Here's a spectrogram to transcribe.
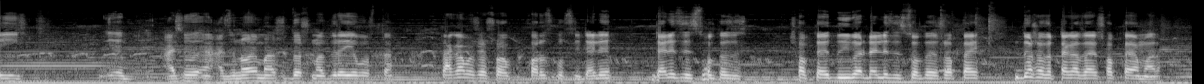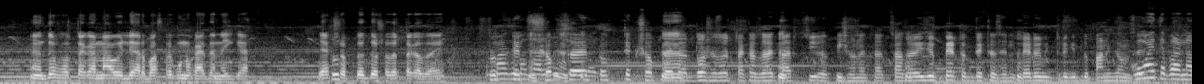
এই আজ আজ নয় মাস দশ মাস ধরে এই অবস্থা। টাকা পয়সা সব খরচ করছি ডাইলে ডায়ালিসিস চলতেছে সপ্তাহে দুইবার ডায়ালিসিস চলতেছে সপ্তাহে দশ হাজার টাকা যায় সপ্তাহে আমার। দশ হাজার টাকা না হইলে আর বাঁচার কোনো কায়দা নাই কা এক সপ্তাহে দশ হাজার টাকা যায়। প্রত্যেক সপ্তাহে প্রত্যেক সপ্তাহে তার দশ হাজার টাকা যায় তার পিছনে তার চাচার এই যে পেট দেখতেছেন পেটের ভিতরে কিন্তু পানি জমছে। ঘুমাইতে পারে না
